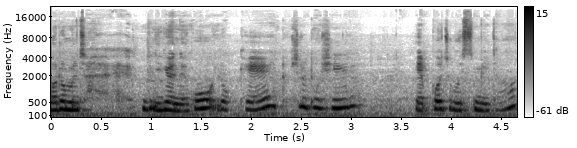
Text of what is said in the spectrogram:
여름을 잘 이겨내고 이렇게 토실토실 예뻐지고 있습니다. 어,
